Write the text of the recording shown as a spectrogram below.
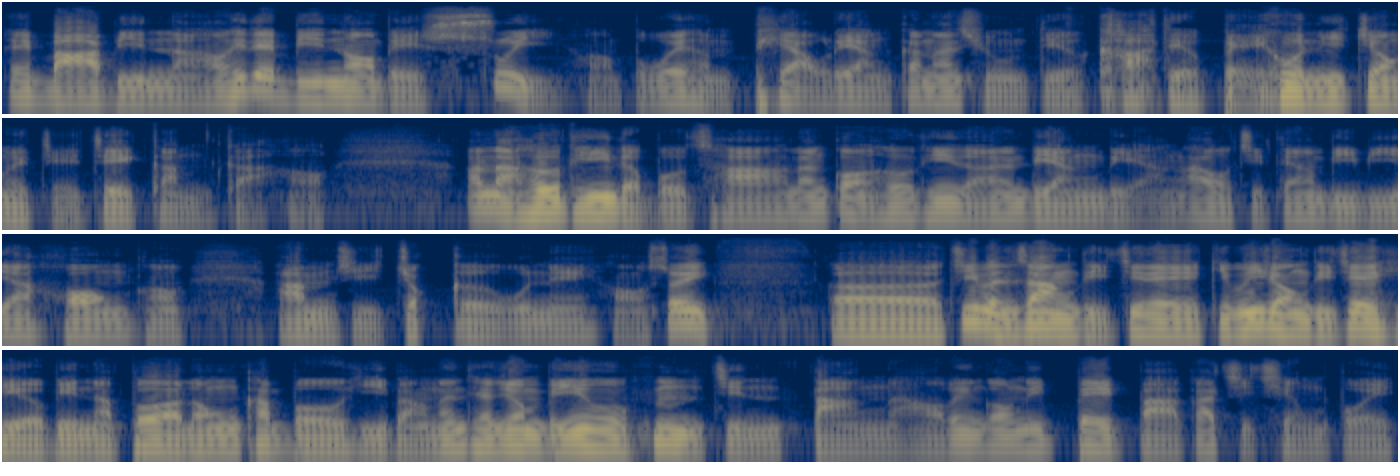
迄麻面呐，吼迄个面吼袂水吼，不会很漂亮，敢若像着卡着白粉迄种诶，这这感觉吼。啊，若好天就无差，咱讲好天就安凉凉，啊有一点微微啊风吼，啊毋是足高温诶吼，所以呃基本上伫即个基本上伫即个后面啊，不啊拢较无希望。咱听众朋友嗯真重啦，吼，比如讲你八百甲一千杯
